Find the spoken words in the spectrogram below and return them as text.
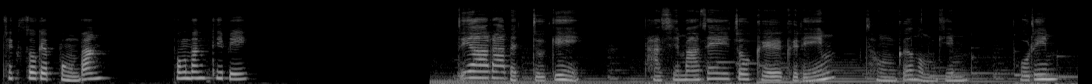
책 속의 퐁당, 퐁당TV 띠아라 메뚜기, 다시마 세이조 글 그림, 정근 옮김, 보림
